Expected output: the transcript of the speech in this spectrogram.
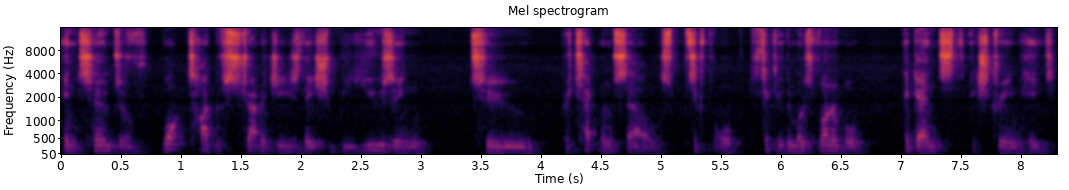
in terms of what type of strategies they should be using to protect themselves, particularly, particularly the most vulnerable, against extreme heat.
